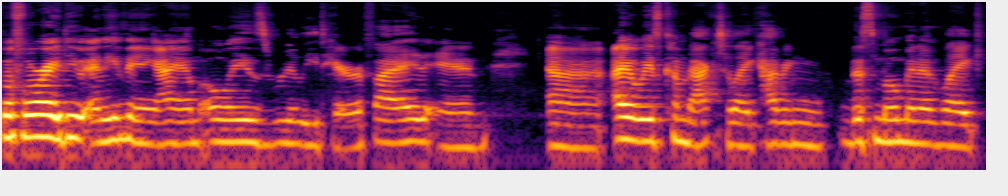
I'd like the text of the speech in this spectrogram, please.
before I do anything, I am always really terrified, and uh, I always come back to like having this moment of like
